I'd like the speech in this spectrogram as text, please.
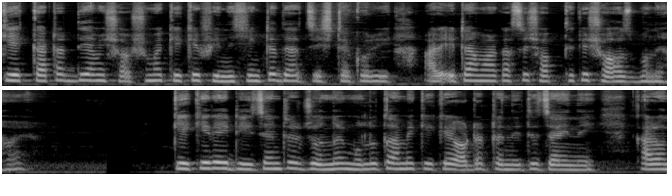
কেক কাটার দিয়ে আমি সবসময় কেকের ফিনিশিংটা দেওয়ার চেষ্টা করি, আর এটা আমার কাছে সব থেকে সহজ মনে হয়। কেকের এই ডিজাইনটার জন্যই মূলত আমি কেকের অর্ডারটা নিতে চাইনি কারণ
